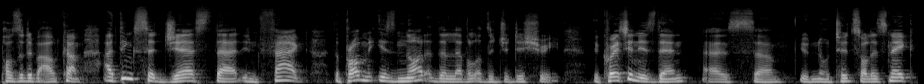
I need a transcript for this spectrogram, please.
positive outcome, I think suggests that, in fact, the problem is not at the level of the judiciary. The question is then, as um, you noted, Solid Snake,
